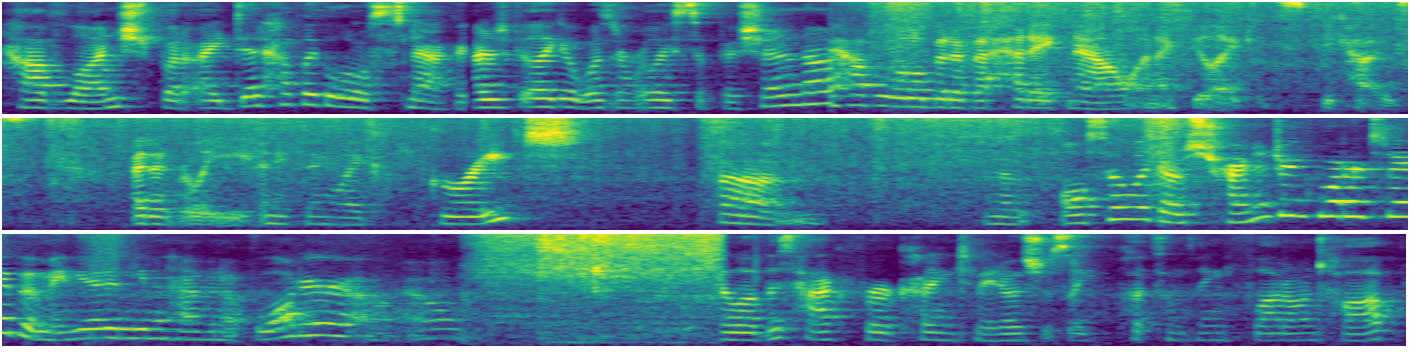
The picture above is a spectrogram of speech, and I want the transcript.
have lunch, but I did have like a little snack. I just feel like it wasn't really sufficient enough. I have a little bit of a headache now and I feel like it's because I didn't really eat anything like great. Um, And then also like I was trying to drink water today, but maybe I didn't even have enough water. I don't know. I love this hack for cutting tomatoes. Just like put something flat on top,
